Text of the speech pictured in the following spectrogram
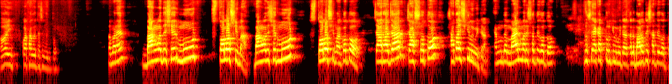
ওই কথা কইতেছে কিন্তু। তার মানে বাংলাদেশের মোট স্থলসীমা, বাংলাদেশের মোট স্থলসীমা কত? চার হাজার চারশত সাতাইশ কিলোমিটার। এর মধ্যে মায়ানমারের সাথে কত? দুশো একাত্তর কিলোমিটার। তাহলে ভারতের সাথে কত?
